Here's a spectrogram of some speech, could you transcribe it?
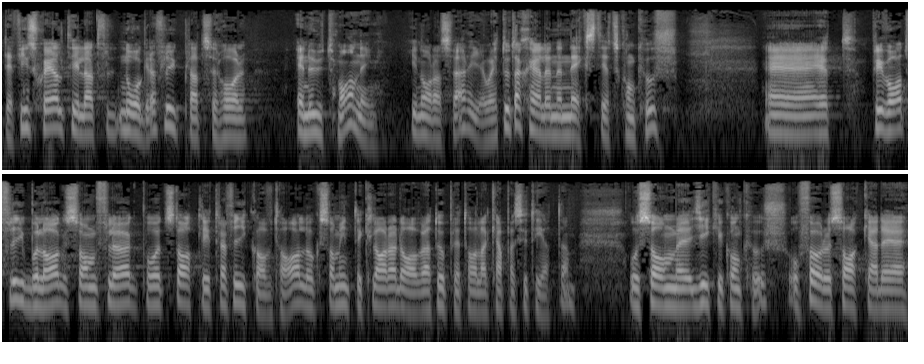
det finns skäl till att några flygplatser har en utmaning i norra Sverige och ett av skälen är Nextjets konkurs. Eh, ett privat flygbolag som flög på ett statligt trafikavtal och som inte klarade av att upprätthålla kapaciteten och som eh, gick i konkurs och förorsakade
